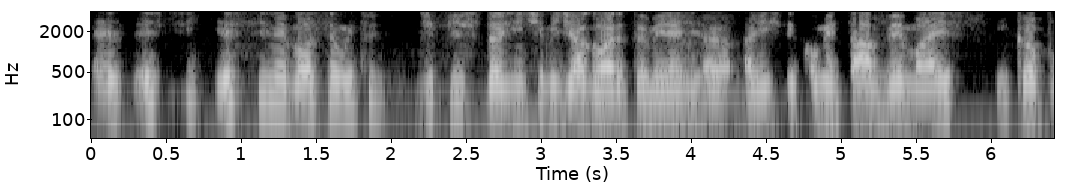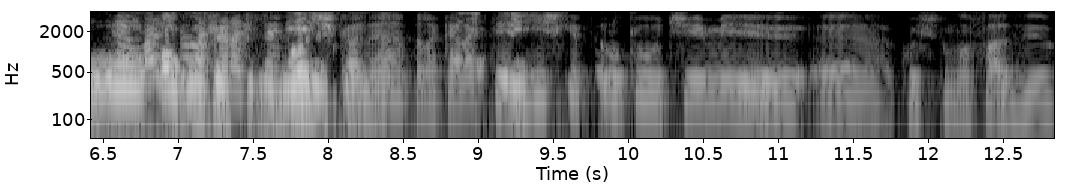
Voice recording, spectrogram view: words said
É, esse, esse negócio é muito difícil da gente medir agora também, né? A, a gente tem que comentar, ver mais em campo. É, mais alguns pela característica, né? Pela característica e pelo que o time é, costuma fazer.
